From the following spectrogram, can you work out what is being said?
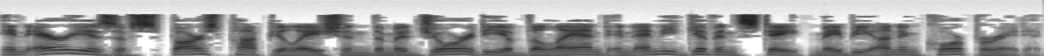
In areas of sparse population the majority of the land in any given state may be unincorporated.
